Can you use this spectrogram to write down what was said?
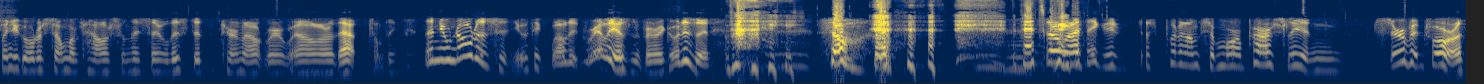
when you go to someone's house and they say, "Well, this didn't turn out very well," or that something. Then you notice it and you think, "Well, it really isn't very good, is it?" right. So, That's so great. I think you just put on some more parsley and serve it forth.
